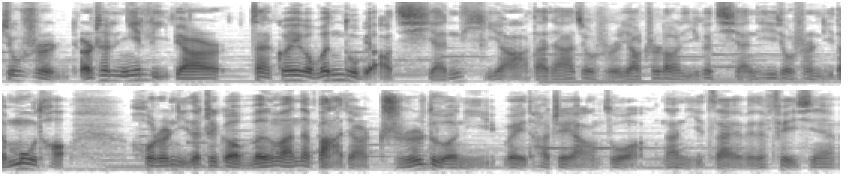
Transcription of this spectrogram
就是，而且你里边再搁一个温度表。前提啊，大家就是要知道一个前提，就是你的木头或者你的这个文玩的把件值得你为它这样做，那你再为它费心。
